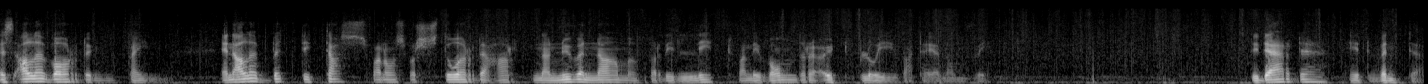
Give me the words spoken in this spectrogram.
is alle wording pyn en alle bid die tas van ons verstoorde hart na nuwe name vir die lied van die wondere uitvloei wat hy in hom weet. Die derde het winter.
